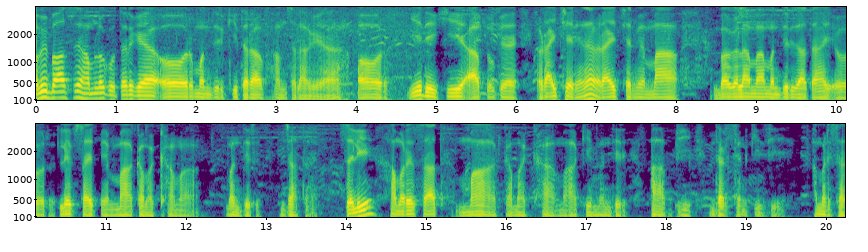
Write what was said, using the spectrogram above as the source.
अभी बात से हम लोग उतर गया और मंदिर की तरफ़ हम चला गया। और ये देखिए आप लोग राइट साइड है ना? राइट साइड में माँ, बगला माँ मंदिर जाता है और लेफ़्ट साइड में माँ कामाख्या माँ मंदिर जाता है। चलिए हमारे साथ माँ कामाख्या माँ के मंदिर, आप भी दर्शन कीजिए। हमारे साथ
